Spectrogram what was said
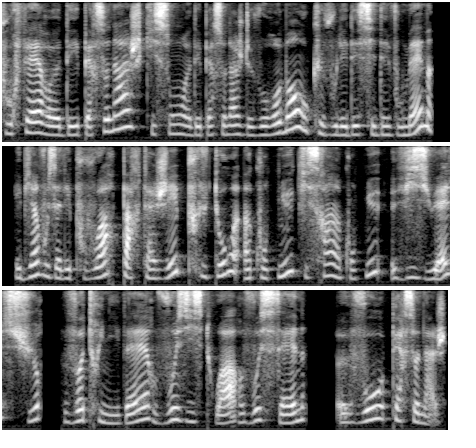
pour faire des personnages qui sont des personnages de vos romans ou que vous les dessinez vous-même, eh bien vous allez pouvoir partager plutôt un contenu qui sera un contenu visuel sur votre univers, vos histoires, vos scènes, euh, vos personnages.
